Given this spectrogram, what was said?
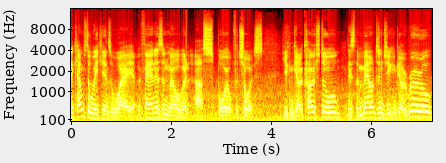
it comes to weekends away, vanners in Melbourne are spoilt for choice. You can go coastal, there's the mountains, you can go rural,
